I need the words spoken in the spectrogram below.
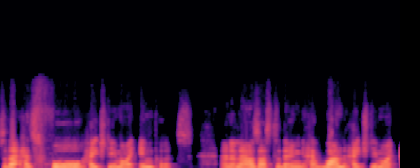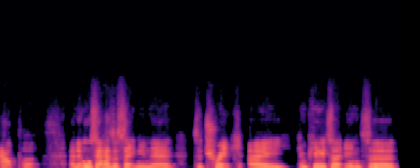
So that has four HDMI inputs and allows us to then have one HDMI output. And it also has a setting in there to trick a computer into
